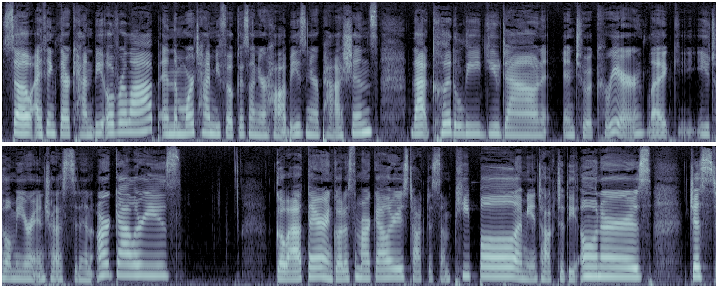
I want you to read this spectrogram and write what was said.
So I think there can be overlap. And the more time you focus on your hobbies and your passions, that could lead you down into a career. Like you told me you're interested in art galleries. Go out there and go to some art galleries, talk to some people. I mean, talk to the owners. Just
